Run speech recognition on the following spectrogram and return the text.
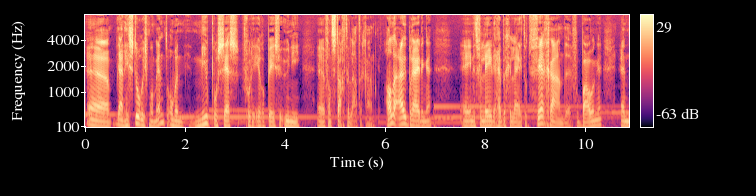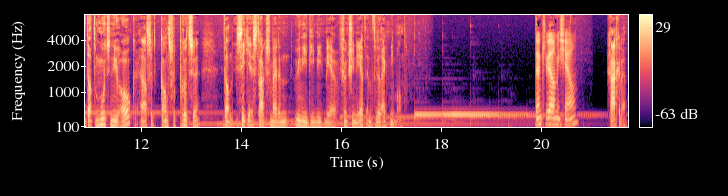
uh, ja, een historisch moment om een nieuw proces voor de Europese Unie uh, van start te laten gaan. Alle uitbreidingen uh, in het verleden hebben geleid tot vergaande verbouwingen en dat moet nu ook. En als ze de kans verprutsen, dan zit je straks met een Unie die niet meer functioneert en dat wil eigenlijk niemand. Dankjewel, Michel. Graag gedaan.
